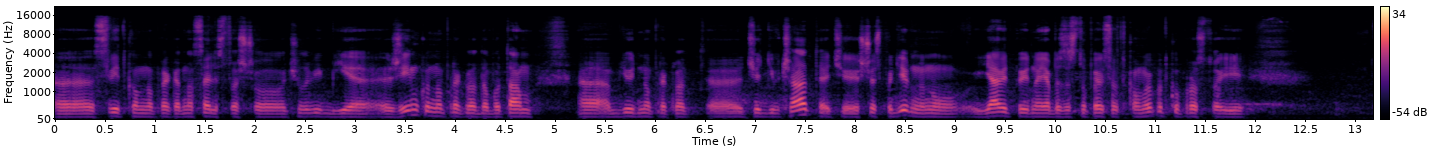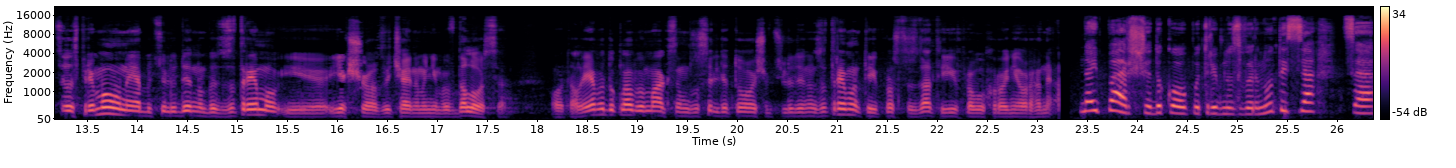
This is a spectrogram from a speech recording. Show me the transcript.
е, свідком, наприклад, насильства, що чоловік б'є жінку, наприклад, або там е, б'ють, наприклад, чи дівчат, е, чи щось подібне. Ну я відповідно я би заступився в такому випадку просто і цілеспрямовано я би цю людину би затримав, і якщо, звичайно, мені би вдалося. От, але я би доклав би максимум зусиль для того, щоб цю людину затримати і просто здати її в правоохоронні органи. Найперше, до кого потрібно звернутися, це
